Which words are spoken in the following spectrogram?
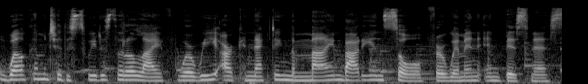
Welcome to the sweetest little life where we are connecting the mind, body, and soul for women in business.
